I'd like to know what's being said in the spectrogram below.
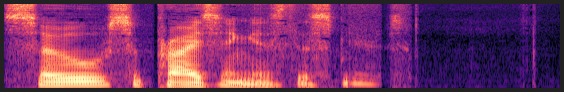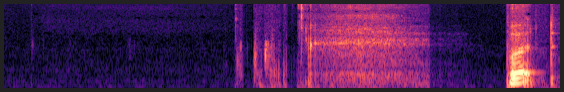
so surprising is this news. But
